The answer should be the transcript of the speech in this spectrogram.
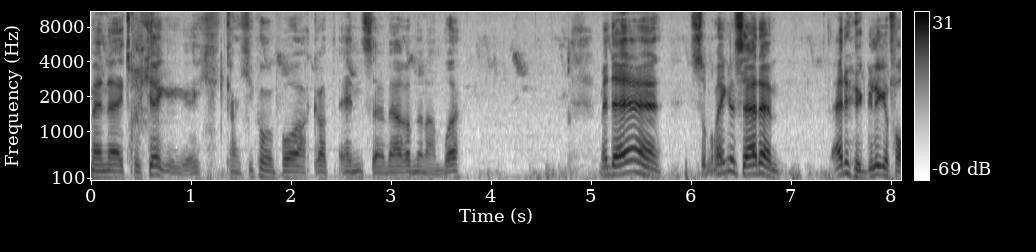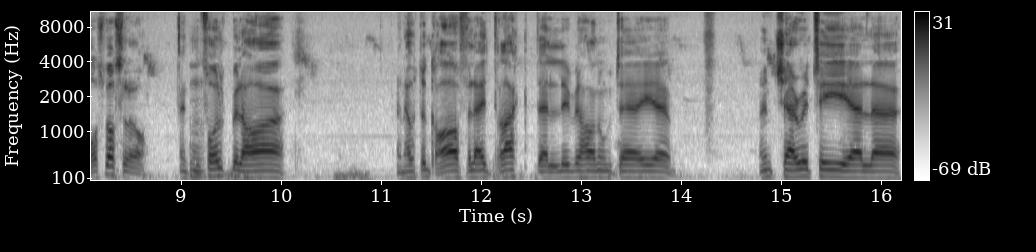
Men jeg tror ikke jeg, jeg kan ikke komme på akkurat en som er verre enn den andre. Men det er, som regel så er det, er det hyggelige forespørsler. da. Enten folk vil ha en autograf eller en drakt, eller de vil ha noe til eh, en charity, eller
